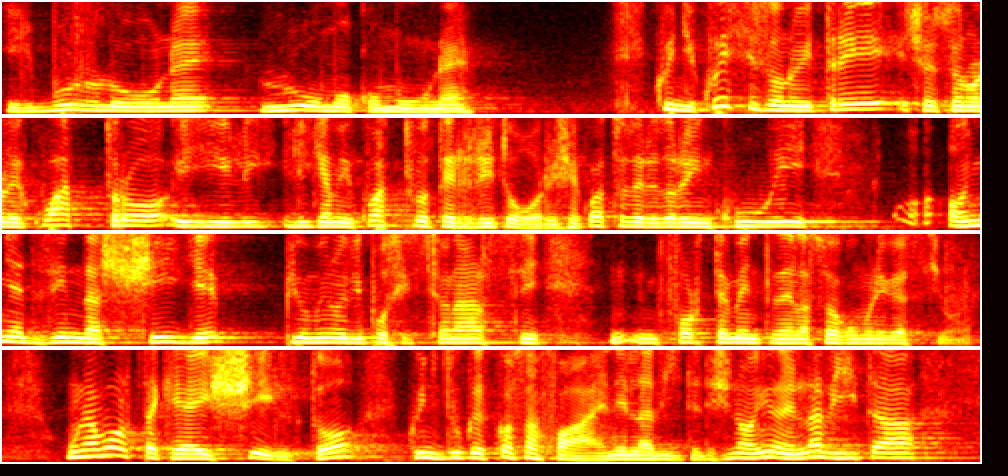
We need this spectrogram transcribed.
il burlone, l'uomo comune. Quindi questi sono i tre, cioè sono le quattro, li, li chiami quattro territori, cioè quattro territori in cui ogni azienda sceglie più o meno di posizionarsi mm, fortemente nella sua comunicazione. Una volta che hai scelto, quindi tu che cosa fai nella vita? Dici no, io nella vita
